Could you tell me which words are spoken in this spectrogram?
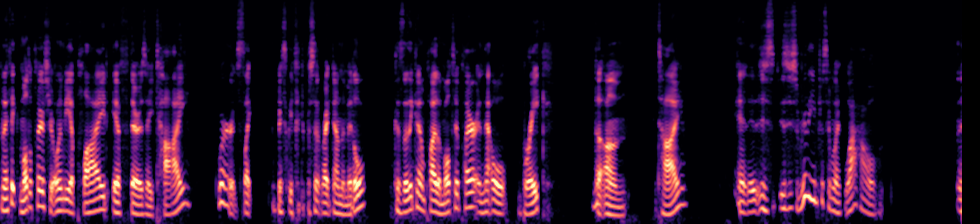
And I think multiplier should only be applied if there's a tie, where it's like basically 50% right down the middle, because then they can apply the multiplier and that will break the um tie. And it's just it's just really interesting. I'm like, wow.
